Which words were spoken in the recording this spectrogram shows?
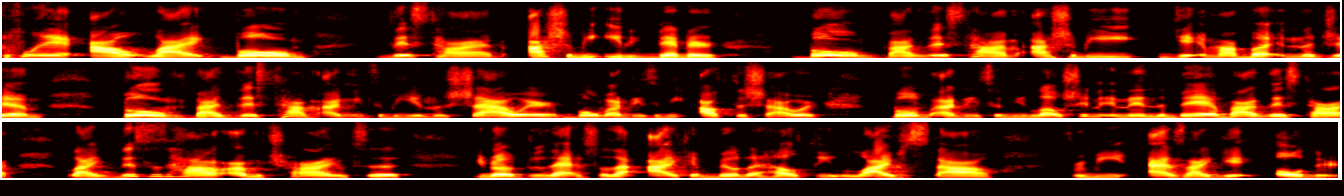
plan out like, boom, this time I should be eating dinner. Boom, by this time I should be getting my butt in the gym. Boom, by this time I need to be in the shower. Boom, I need to be out the shower. Boom, I need to be lotion and in the bed by this time. Like this is how I'm trying to, you know, do that so that I can build a healthy lifestyle for me as I get older.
